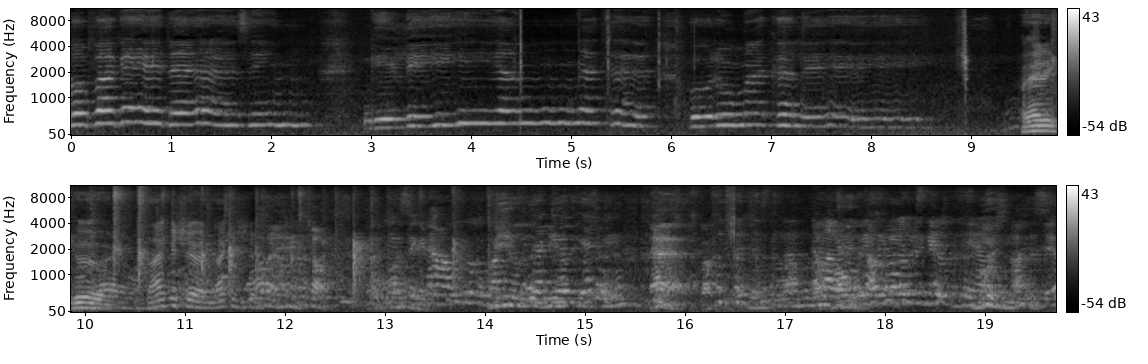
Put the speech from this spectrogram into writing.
opagitesin Gilian ete urumakale Very good. Dankeschön, Dankeschön. Ciao. Yeah. Oh, it's nice.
